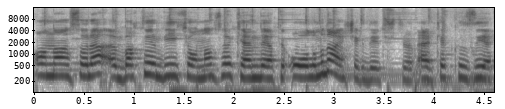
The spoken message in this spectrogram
Ondan sonra e, bakıyorum bir iki ondan sonra kendi yapıyor. Oğlumu da aynı şekilde yetiştiriyorum. Erkek kız diye.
